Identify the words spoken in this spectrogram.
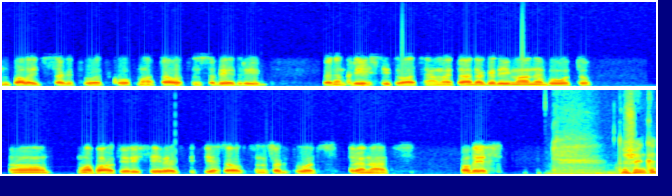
nu, palīdz sagatavot kopumā tautu un sabiedrību kādām krīzes situācijām, vai tādā gadījumā nebūtu uh, labāk, ja arī sievietes tiktu iesauktas un sagatavotas, trenētas. Paldies! Ka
